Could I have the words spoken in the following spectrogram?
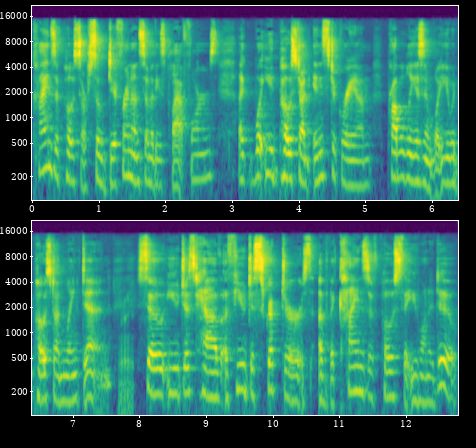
kinds of posts are so different on some of these platforms. Like what you'd post on Instagram probably isn't what you would post on LinkedIn. Right. So you just have a few descriptors of the kinds of posts that you want to do.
